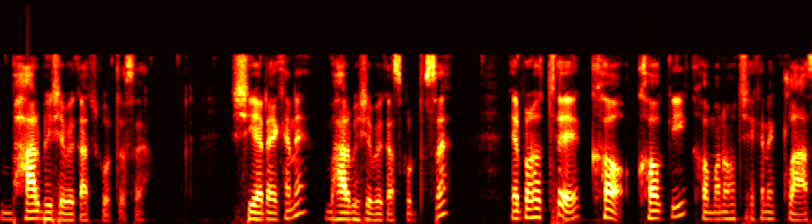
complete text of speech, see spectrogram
ভার্ব হিসেবে কাজ করতেছে। শিয়াটা এখানে ভার্ব হিসেবে কাজ করতেছে। এরপর হচ্ছে খ খ কি? খ মানে হচ্ছে এখানে ক্লাস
